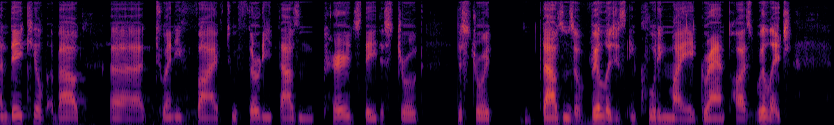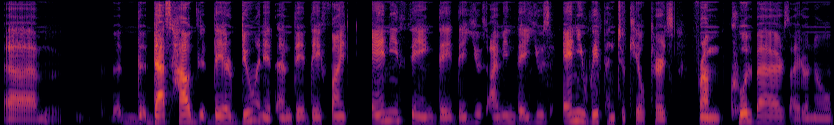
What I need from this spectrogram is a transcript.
and they killed about uh, 25 to 30,000 Kurds. They destroyed destroyed thousands of villages, including my grandpa's village. Um, th- that's how th- they're doing it, and they, they find anything they, they use. I mean, they use any weapon to kill Kurds, from kulbars, I don't know,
